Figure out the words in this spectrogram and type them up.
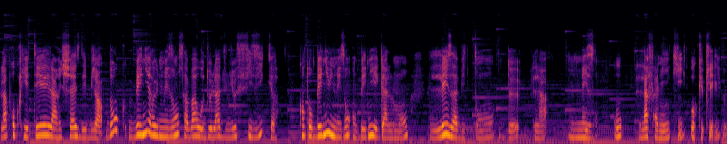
la propriété, la richesse des biens. Donc bénir une maison, ça va au-delà du lieu physique quand on bénit une maison, on bénit également les habitants de la maison ou la famille qui occupe les lieux.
